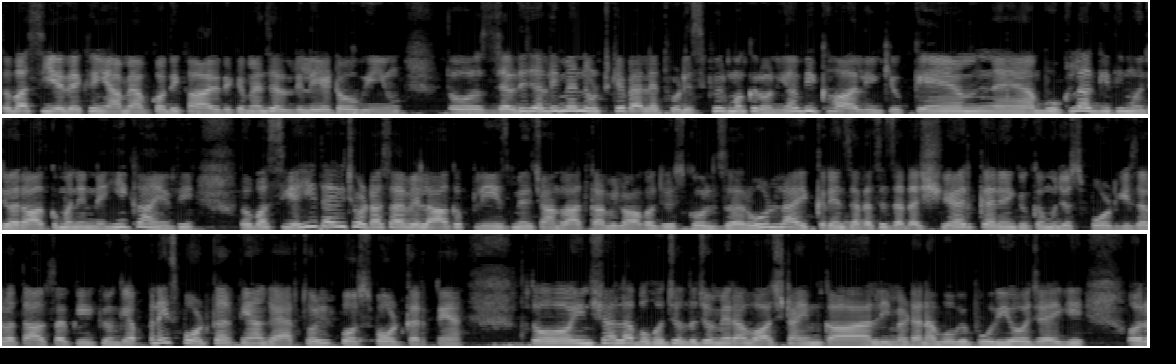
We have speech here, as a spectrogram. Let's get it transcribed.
तो बस ये देखें, यहाँ मैं आपको दिखा रही थी कि मैं जल्दी लेट हो गई हूँ। तो जल्दी जल्दी मैंने उठ के पहले थोड़ी सी फिर मकरोनियाँ भी खा ली, क्योंकि भूख लगी थी मुझे रात को मैंने नहीं खाई थी। तो बस यही था कि छोटा सा विलाग प्लीज़ मेरे चाँद रात का व्लॉग है जो इसको ज़रूर लाइक करें, ज़्यादा से ज़्यादा शेयर करें क्योंकि मुझे सपोर्ट की ज़रूरत है आप सबकी, क्योंकि अपने ही सपोर्ट करते हैं, गैर थोड़ी सपोर्ट करते हैं। तो इन बहुत जल्द जो मेरा वॉच टाइम का लिमिट है ना, वो भी पूरी हो जाएगी। और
